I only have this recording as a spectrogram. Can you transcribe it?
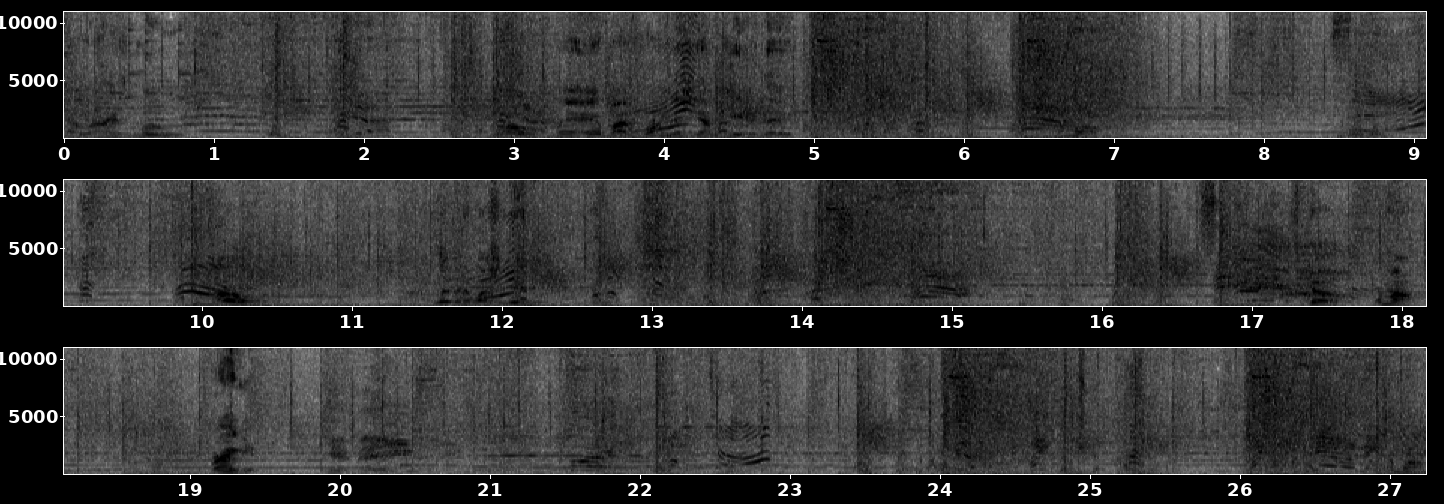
Gotta learn his moves. Oh man, everybody's working this young kid today. Come on. Oh. Look at her, watch she did it. Go. Come on. Bring it. Come on.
